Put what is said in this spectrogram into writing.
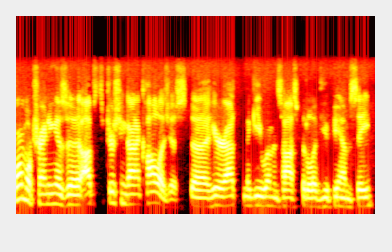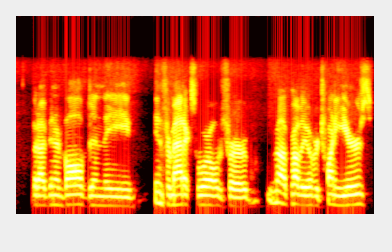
formal training as an obstetrician gynecologist uh, here at Magee Women's Hospital of UPMC. But I've been involved in the informatics world for probably over 20 years.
